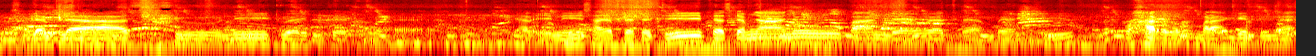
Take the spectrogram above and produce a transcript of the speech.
19 Juni 2022. Kali ini saya berada di base campnya New Pandewet Rembeng di warung Merangin Demak.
